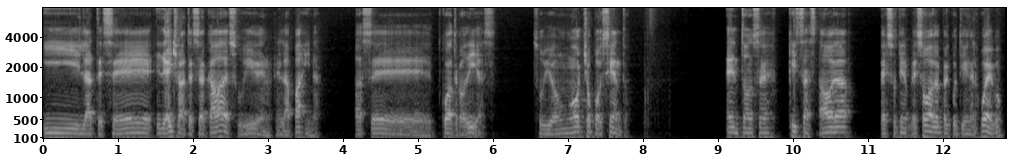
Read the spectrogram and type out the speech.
Y la TC, de hecho, la TC acaba de subir en, en la página hace cuatro días. Subió un 8%. Entonces, quizás ahora eso, tiene- eso va a repercutir en el juego.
